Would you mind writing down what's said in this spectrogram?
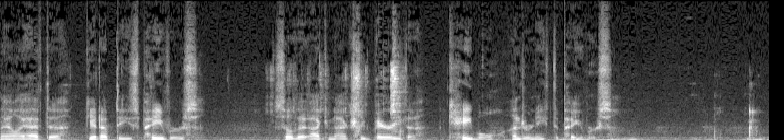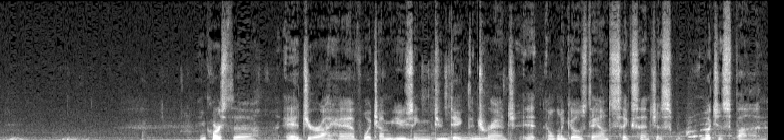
now I have to get up these pavers so that I can actually bury the cable underneath the pavers. And of course the edger I have which I'm using to dig the trench it only goes down six inches which is fine.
